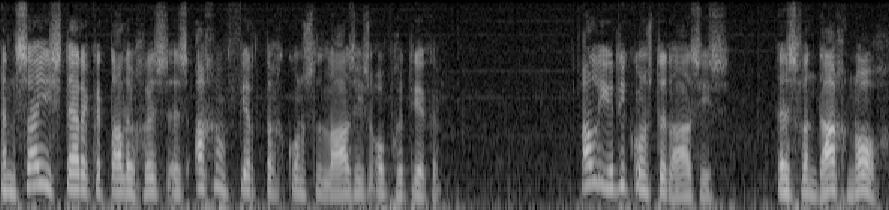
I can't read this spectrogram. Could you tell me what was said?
In sy sterrekatalogus is 48 constellaties opgeteken. Al hierdie constellaties is vandag nog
